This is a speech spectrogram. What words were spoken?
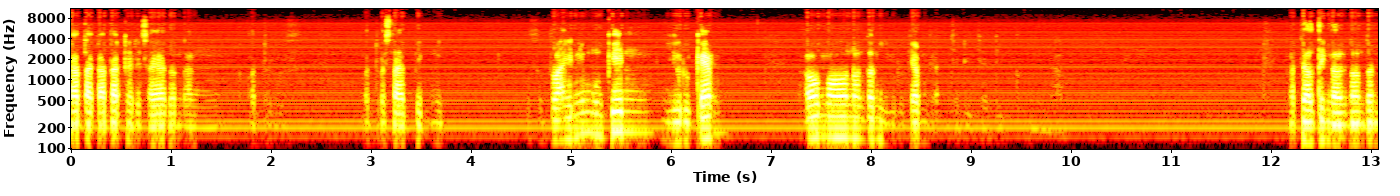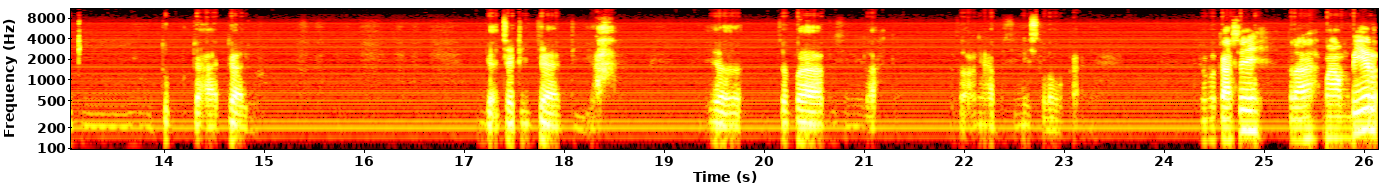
kata-kata dari saya tentang outdoor side picnic setelah ini mungkin Eurocamp. Oh mau nonton Eurocamp nggak? Jadi jadi padahal tinggal nonton di YouTube udah ada loh. Nggak jadi jadi ya ya coba habis inilah. Soalnya habis ini slow kan. Terima kasih telah mampir.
